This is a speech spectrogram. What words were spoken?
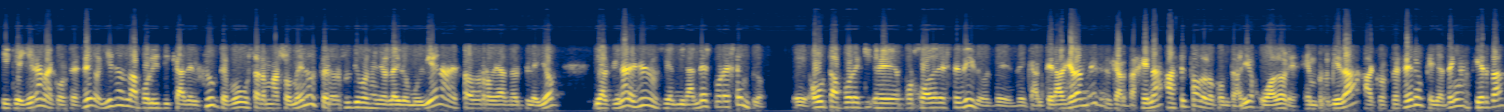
y que llegan a coste cero. Y esa es la política del club. Te puede gustar más o menos, pero en los últimos años le ha ido muy bien, han estado rodeando el playoff Y al final es eso, si el Mirandés, por ejemplo, eh, opta por, eh, por jugadores cedidos de, de canteras grandes, el Cartagena hace todo lo contrario, jugadores en propiedad a coste cero que ya tengan cierta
